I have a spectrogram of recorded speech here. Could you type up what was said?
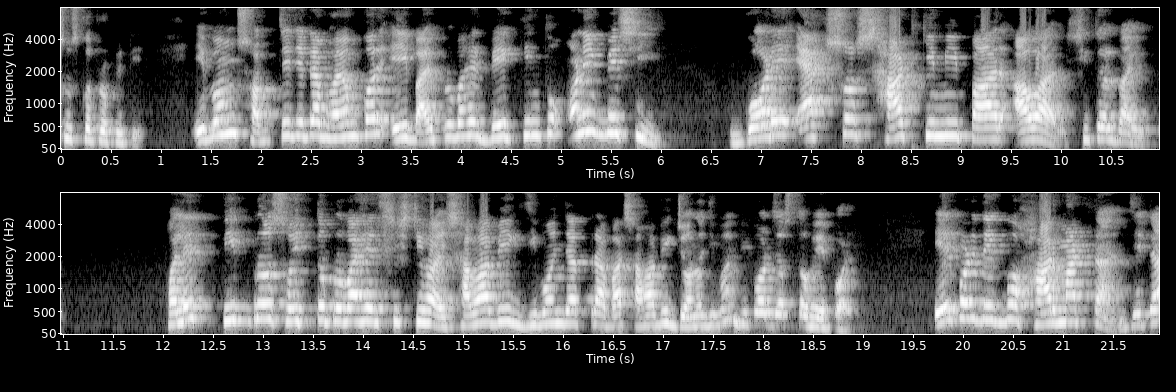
শুষ্ক প্রকৃতি এবং সবচেয়ে যেটা ভয়ঙ্কর, এই বায়ু প্রবাহের বেগ কিন্তু অনেক বেশি। গড়ে একশো ষাট কিমি পার আওয়ার শীতল বায়ু। ফলে তীব্র শৈত্য প্রবাহের সৃষ্টি হয়, স্বাভাবিক জীবনযাত্রা বা স্বাভাবিক জনজীবন বিপর্যস্ত হয়ে পড়ে। এরপরে দেখব হারমাট্টান, যেটা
